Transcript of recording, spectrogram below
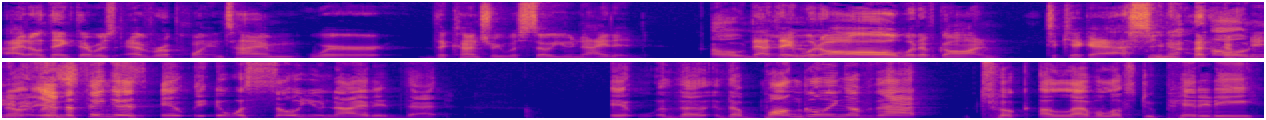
I don't think there was ever a point in time where the country was so united Oh, that they would all would have gone to kick ass. You know? what I Oh mean? no! It and the thing is, it it was so united that it the the bungling of that took a level of stupidity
